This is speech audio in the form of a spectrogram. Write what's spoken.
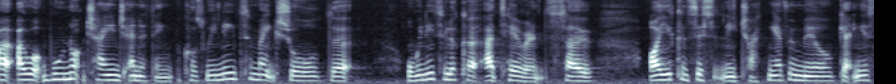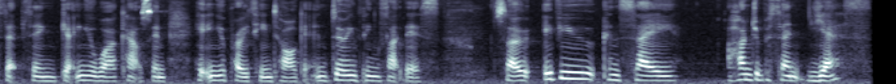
I, I will not change anything because we need to make sure that, or we need to look at adherence. So, are you consistently tracking every meal, getting your steps in, getting your workouts in, hitting your protein target, and doing things like this? So if you can say, 100% yes,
